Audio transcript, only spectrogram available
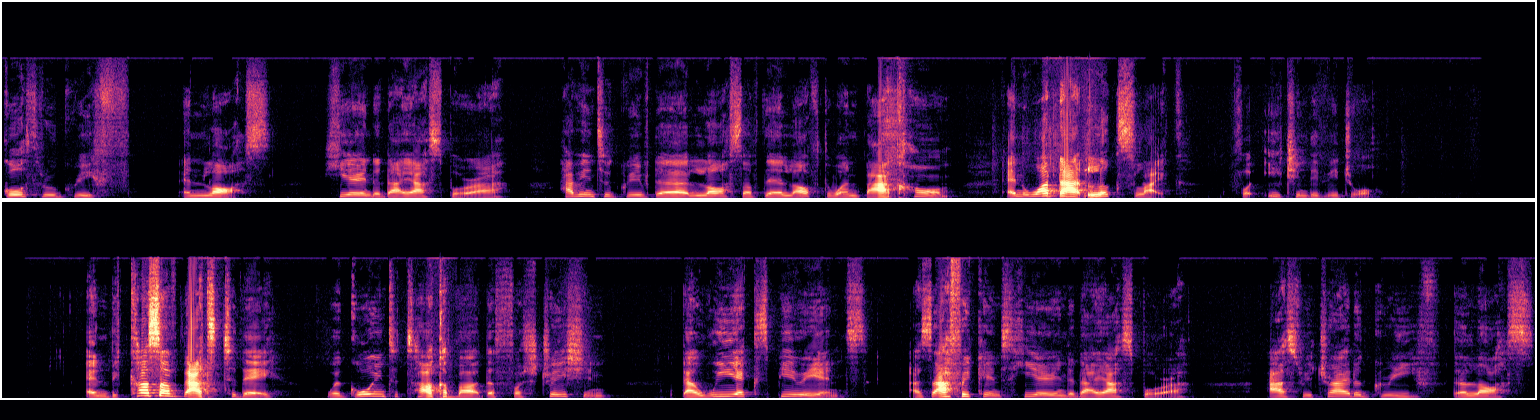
go through grief and loss here in the diaspora, having to grieve the loss of their loved one back home, and what that looks like for each individual. And because of that, today, we're going to talk about the frustration that we experience as Africans here in the diaspora as we try to grieve the loss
